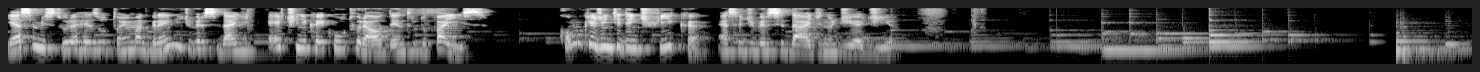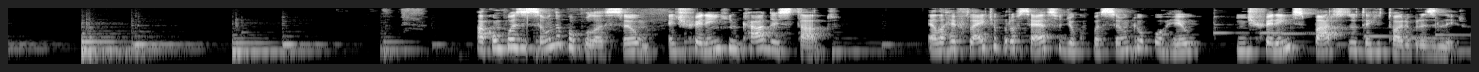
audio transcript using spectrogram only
e essa mistura resultou em uma grande diversidade étnica e cultural dentro do país. Como que a gente identifica essa diversidade no dia a dia? A composição da população é diferente em cada estado ela reflete o processo de ocupação que ocorreu em diferentes partes do território brasileiro.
